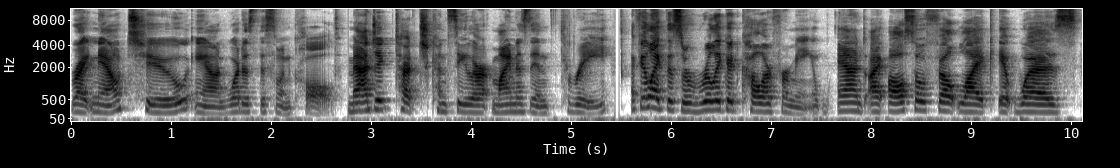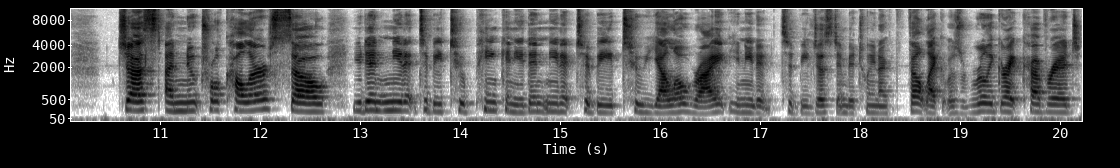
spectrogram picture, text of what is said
right now too. And what is this one called? Magic Touch Concealer. Mine is in three. I feel like this is a really good color for me. And I also felt like it was just a neutral color so you didn't need it to be too pink and you didn't need it to be too yellow right? You needed to be just in between. I felt like it was really great coverage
